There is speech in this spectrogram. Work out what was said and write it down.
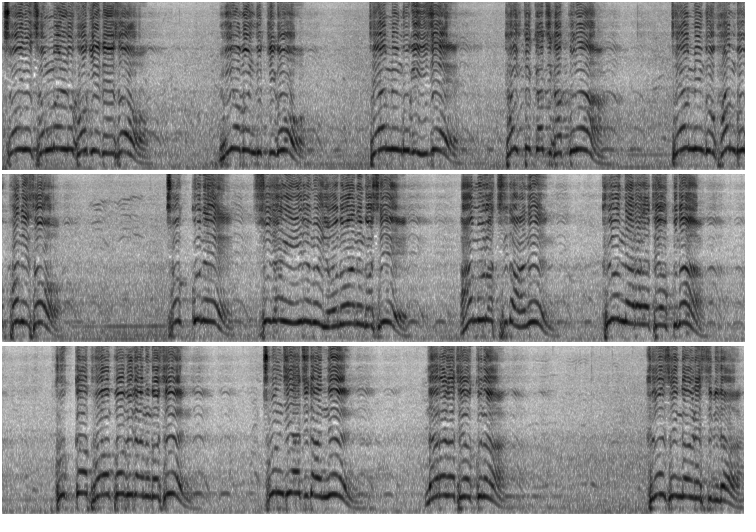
저희는 정말로 거기에 대해서 위협을 느끼고 대한민국이 이제 갈 때까지 갔구나. 대한민국 한복판에서 적군의 수장의 이름을 연호하는 것이 아무렇지도 않은 그런 나라가 되었구나. 국가보안법이라는 것은 존재하지도 않는 나라가 되었구나. 그런 생각을 했습니다.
